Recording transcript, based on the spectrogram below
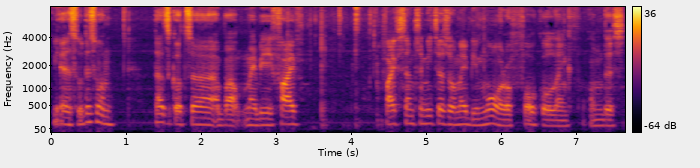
Yeah, so this one, that's got uh, about maybe 5 5 centimeters or maybe more of focal length on this.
